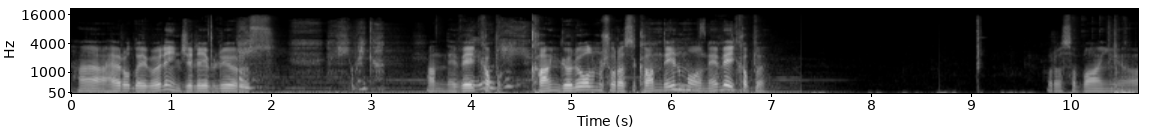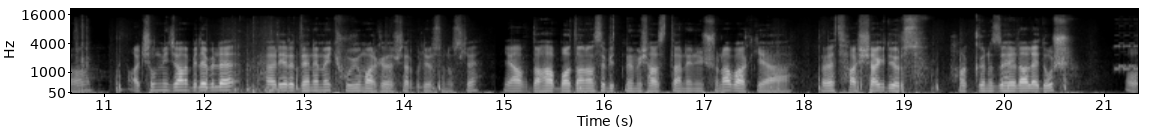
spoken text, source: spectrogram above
Ha, her odayı böyle inceleyebiliyoruz. Hey, wake up. Lan Nevey kapı. Kan gölü olmuş orası. Kan değil mi o? Nevey kapı. Burası banyo. Açılmayacağını bile bile her yere denemek huyum arkadaşlar biliyorsunuz ki. Ya daha badanası bitmemiş hastanenin şuna bak ya. Evet aşağı gidiyoruz. Hakkınızı helal edoş. O...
